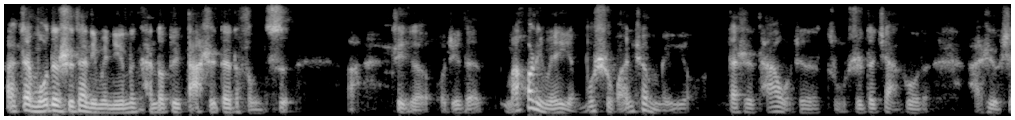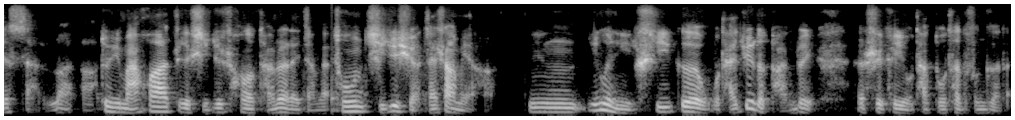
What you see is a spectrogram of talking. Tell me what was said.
啊，在《摩登时代》里面，你能看到对大时代的讽刺啊。这个我觉得漫画里面也不是完全没有，但是他我觉得组织的架构的还是有些散乱啊。对于麻花这个喜剧创作团队来讲呢，从喜剧选材上面啊。嗯，因为你是一个舞台剧的团队，呃，是可以有它独特的风格的。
